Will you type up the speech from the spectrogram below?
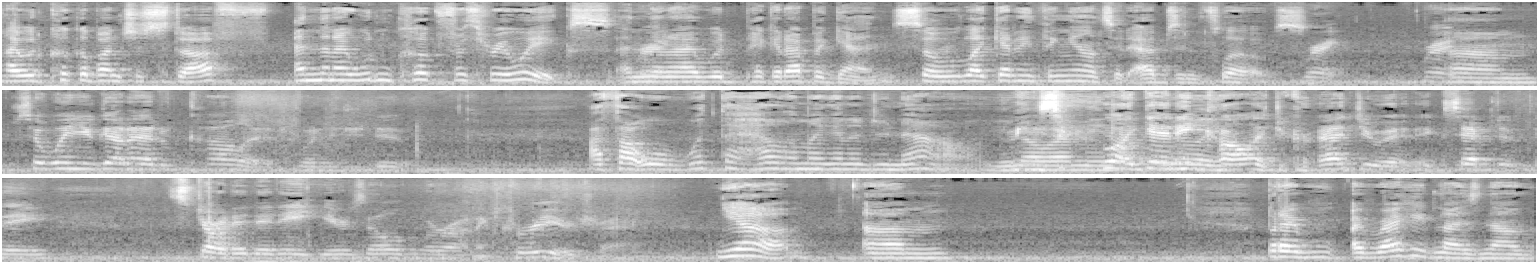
I would cook a bunch of stuff, and then I wouldn't cook for three weeks, and then I would pick it up again. So, like anything else, it ebbs and flows. right. Right. Um, so when you got out of college, what did you do? I thought, well, what the hell am I going to do now? You know, what I mean, like any really. college graduate, except if they started at eight years old and were on a career track. Yeah. Um, but I, I recognize now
